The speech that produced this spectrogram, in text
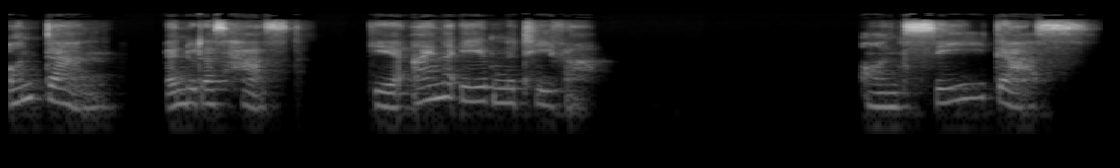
Und dann, wenn du das hast, gehe eine Ebene tiefer und sieh das.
